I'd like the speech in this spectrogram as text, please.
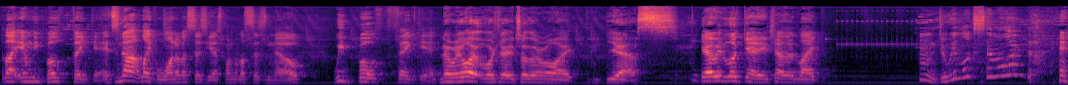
Like, and we both think it. It's not like one of us says yes, one of us says no. We both think it. No, we like look at each other and we're like, yes. Yeah, we look at each other like, hmm, do we look similar?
